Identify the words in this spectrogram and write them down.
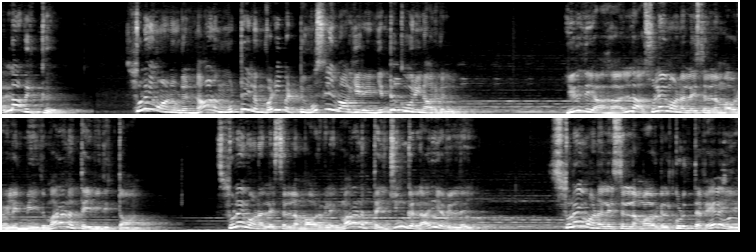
அல்லாவிற்கு. சுலைமானுடன் நானும் முற்றிலும் வழிபட்டு முஸ்லிம் ஆகிறேன் என்று கூறினார்கள். இறுதியாக அல்லாஹ் சுலைமான் அல்லை செல்லம் அவர்களின் மீது மரணத்தை விதித்தான். சுலைமான் அல்லை செல்லம் அவர்களின் மரணத்தை ஜின்கள் அறியவில்லை. சுலைமான் அல்லை செல்லம் அவர்கள் கொடுத்த வேலையை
